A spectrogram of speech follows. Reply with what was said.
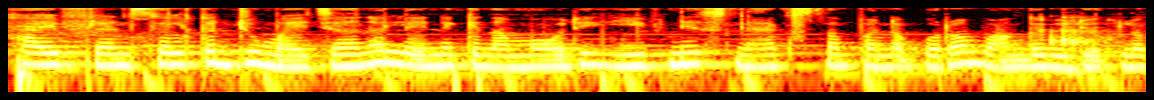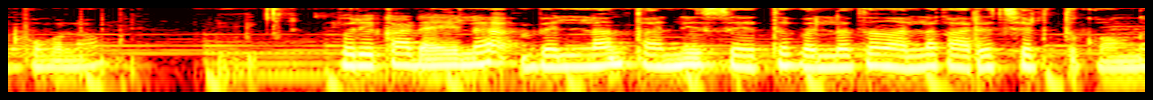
Hi friends welcome to my channel இன்றைக்கி நம்ம ஒரு ஈவினிங் ஸ்நாக்ஸ் தான் பண்ண போகிறோம் வாங்க வீடியோக்குள்ளே போகலாம். ஒரு கடையில் வெல்லம் தண்ணி சேர்த்து வெல்லத்தை நல்லா கரைச்சி எடுத்துக்கோங்க.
